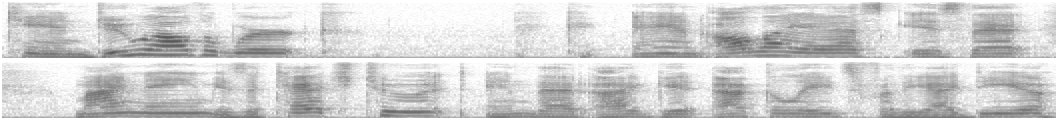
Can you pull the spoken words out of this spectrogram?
can do all the work and all I ask is that my name is attached to it and that I get accolades for the idea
